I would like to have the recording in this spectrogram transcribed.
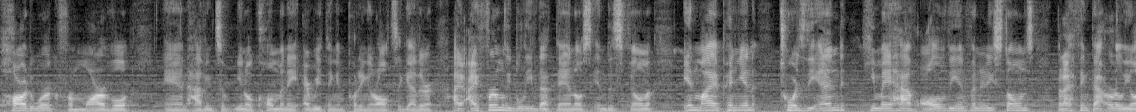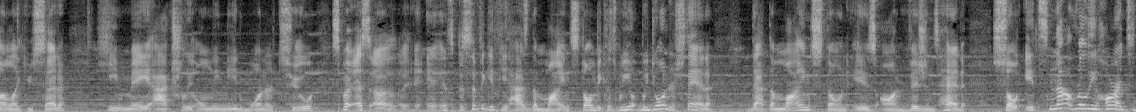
hard work from marvel and having to you know culminate everything and putting it all together I, I firmly believe that thanos in this film in my opinion towards the end he may have all of the infinity stones but i think that early on like you said he may actually only need one or two. Spe- uh, in in specific, if he has the Mind Stone, because we we do understand that the Mind Stone is on Vision's head, so it's not really hard to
